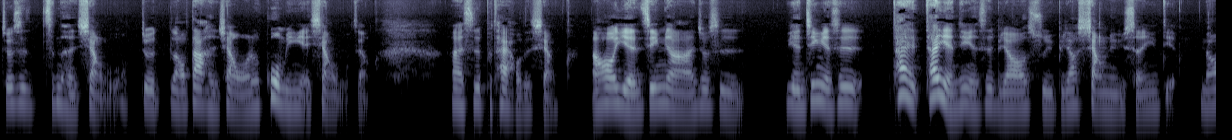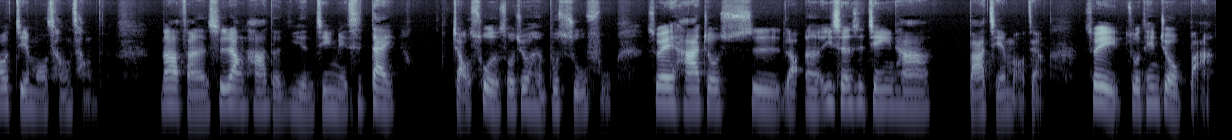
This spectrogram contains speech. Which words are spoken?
就是真的很像我，就老大很像我，过敏也像我这样，还是不太好的像。然后眼睛啊，就是眼睛也是，他他眼睛也是比较属于比较像女生一点，然后睫毛长长的，那反而是让他的眼睛每次戴角塑的时候就很不舒服，所以他就是老呃医生是建议他拔睫毛这样。所以昨天就拔，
